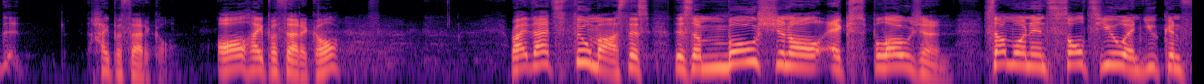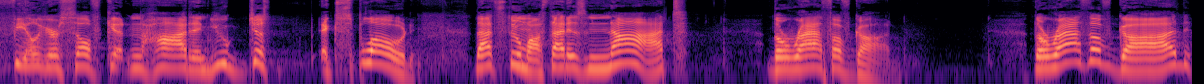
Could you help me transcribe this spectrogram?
the, hypothetical, all hypothetical. Right? That's thumos, this, this emotional explosion. Someone insults you and you can feel yourself getting hot and you just explode. That's thumos. That is not the wrath of God. The wrath of God,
